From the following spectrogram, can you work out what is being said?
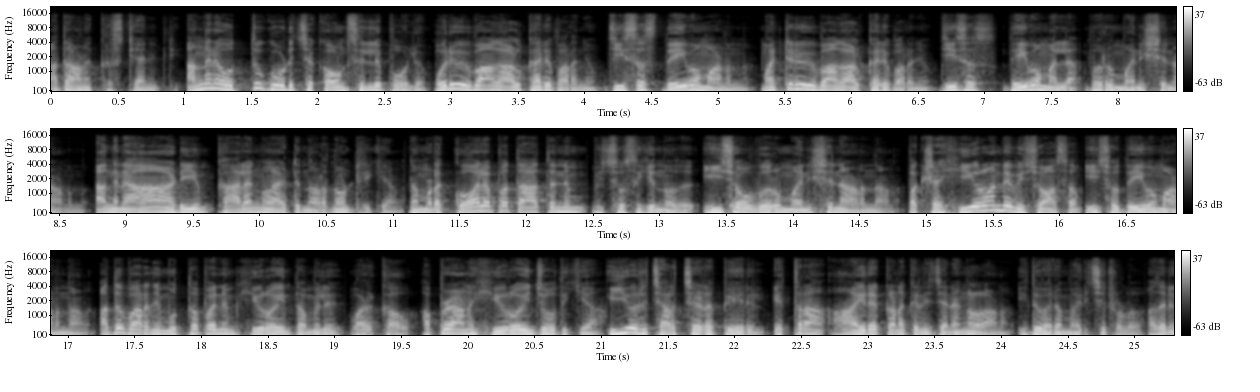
അതാണ് ക്രിസ്ത്യാനിറ്റി. അങ്ങനെ ഒത്തുകൂടിച്ച കൗൺസിലിൽ പോലും ഒരു വിഭാഗം ആൾക്കാർ പറഞ്ഞു ജീസസ് ദൈവമാണെന്ന്. മറ്റൊരു വിഭാഗം ആൾക്കാർ പറഞ്ഞു ജീസസ് ദൈവമല്ല വെറും മനുഷ്യനാണെന്ന്. അങ്ങനെ ആ അടിയും കാലങ്ങളായിട്ട് നടന്നുകൊണ്ടിരിക്കുകയാണ്. നമ്മുടെ കോലപ്പത്താത്തനും വിശ്വസിക്കുന്നത് ഈശോ വെറും മനുഷ്യനാണെന്നാണ്. പക്ഷെ ഹീറോന്റെ വിശ്വാസം ഈശോ ദൈവമാണെന്നാണ്. അത് പറഞ്ഞ് മുത്തപ്പനും ഹീറോയും തമ്മിൽ വഴക്കാവും. അപ്പോഴാണ് ഹീറോയും ചോദിക്കുക ഈ ഒരു ചർച്ചയുടെ പേരിൽ എത്ര ആയിരക്കണക്കിന് ജനങ്ങളാണ് ഇതുവരെ മരിച്ചിട്ടുള്ളത്? അതിന്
